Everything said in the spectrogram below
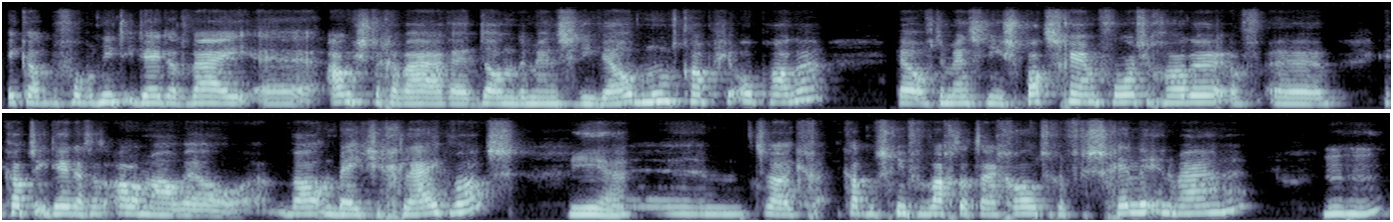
Ik had bijvoorbeeld niet het idee dat wij uh, angstiger waren dan de mensen die wel het mondkapje op hadden. Of de mensen die een spatscherm voor zich hadden. Of, ik had het idee dat het allemaal wel, wel een beetje gelijk was. Ja. Um, terwijl ik, ik had misschien verwacht dat daar grotere verschillen in waren. Mm -hmm.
